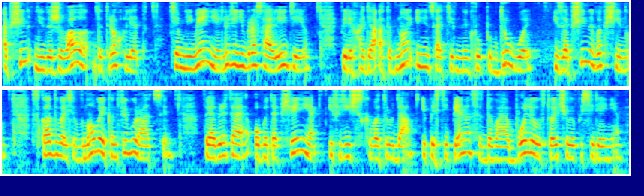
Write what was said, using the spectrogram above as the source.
общин не доживало до трех лет. Тем не менее, люди не бросали идею, переходя от одной инициативной группы к другой, из общины в общину, складываясь в новые конфигурации, приобретая опыт общения и физического труда и постепенно создавая более устойчивые поселения –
